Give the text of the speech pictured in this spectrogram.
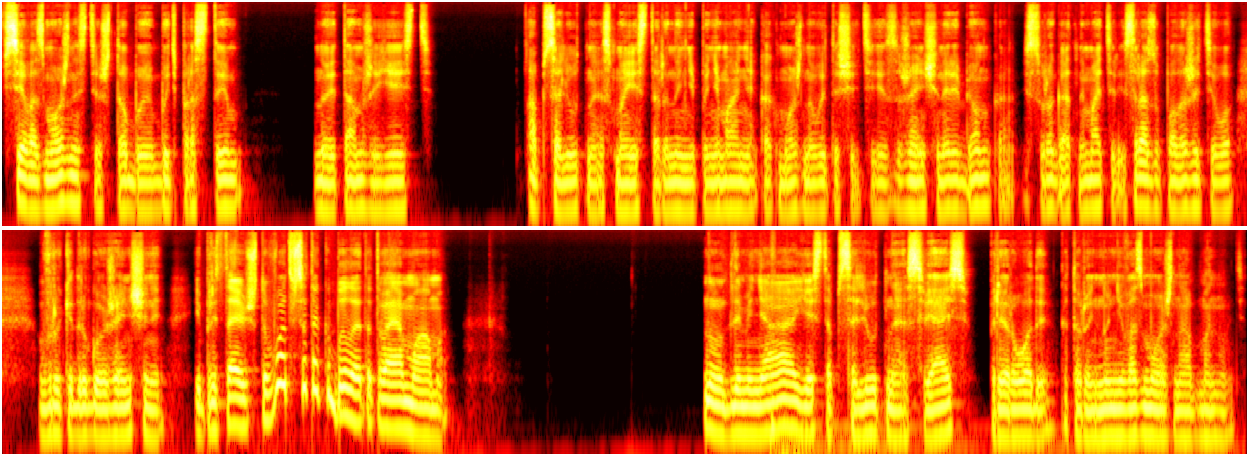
все возможности, чтобы быть простым, но и там же есть абсолютное с моей стороны непонимание, как можно вытащить из женщины ребенка, из суррогатной матери, и сразу положить его в руки другой женщине и представить, что вот все так и было, это твоя мама. Ну, для меня есть абсолютная связь природы, которую ну, невозможно обмануть.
